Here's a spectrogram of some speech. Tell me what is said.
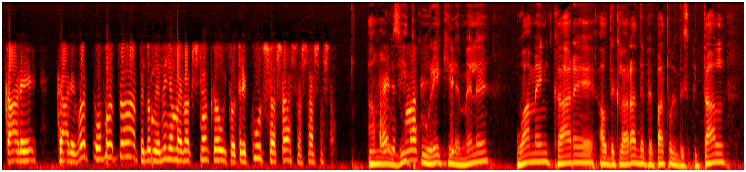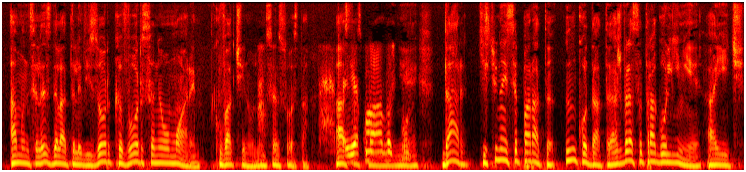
care, care văd, o văd, da, pe domnule, nu ne mai vaccinăm că, uite, o trecut și așa, și așa, și așa. Am Credeți auzit cu urechile mele oameni care au declarat de pe patul de spital am înțeles de la televizor că vor să ne omoare cu vaccinul, în sensul ăsta. Asta e acum vă spun. Dar chestiunea e separată. Încă o dată, aș vrea să trag o linie aici.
